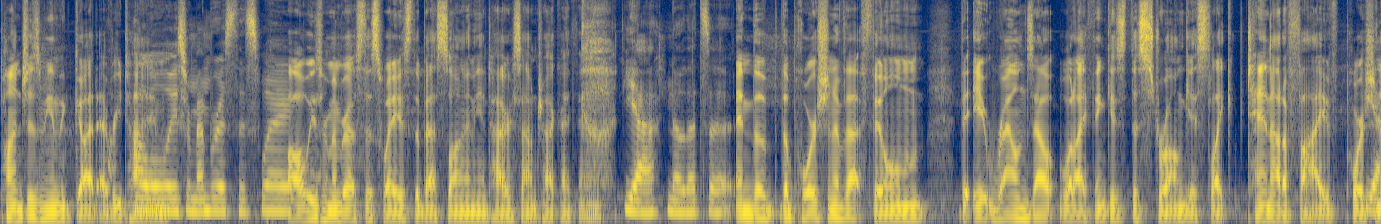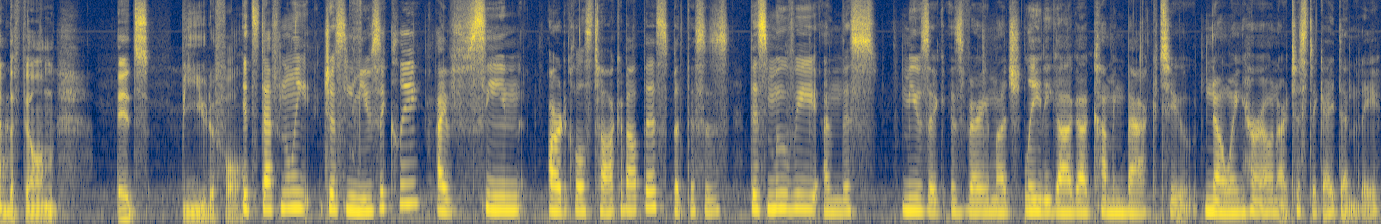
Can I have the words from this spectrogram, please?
Punches me in the gut every time. I'll always remember us this way. Always Remember Us This Way is the best song on the entire soundtrack, I think. yeah, no, that's a and the the portion of that film that it rounds out what I think is the strongest, like ten out of five portion Yeah. of the film. It's beautiful. it's definitely just musically. I've seen articles talk about this, but this is this movie and this music is very much Lady Gaga coming back to knowing her own artistic identity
